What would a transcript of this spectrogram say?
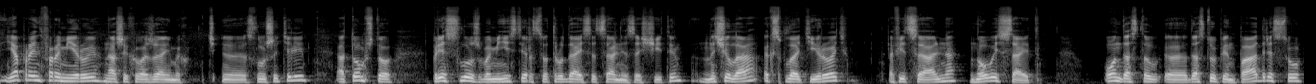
Я проинформирую наших уважаемых э, слушателей о том, что пресс-служба Министерства труда и социальной защиты начала эксплуатировать официально новый сайт. Он э, доступен по адресу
